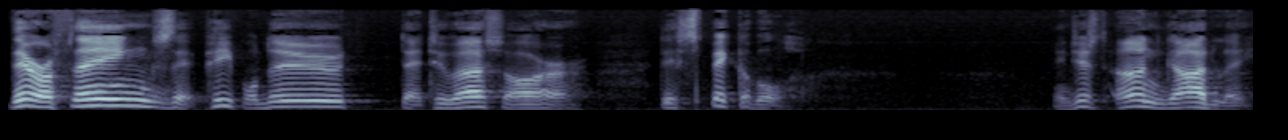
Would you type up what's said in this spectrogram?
There are things that people do that to us are despicable and just ungodly.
